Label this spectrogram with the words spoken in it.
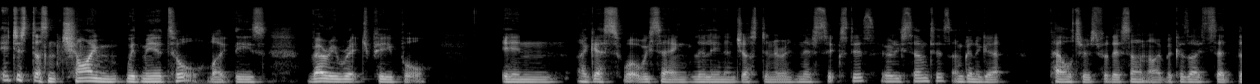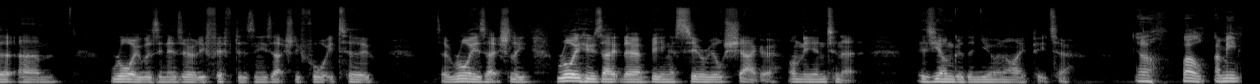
It just doesn't chime with me at all. Like these very rich people in, I guess, what are we saying? Lilian and Justin are in their sixties, early seventies. I'm going to get pelters for this, aren't I? Because I said that um, Roy was in his early fifties and he's actually forty-two. So Roy is actually Roy, who's out there being a serial shagger on the internet, is younger than you and I, Peter. Oh well, I mean,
